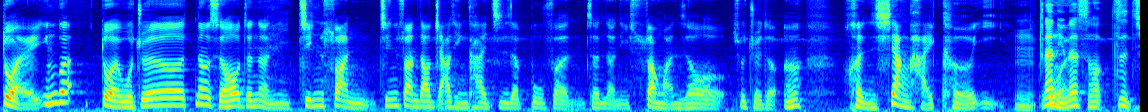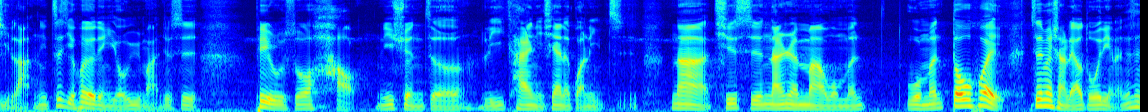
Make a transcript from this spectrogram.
对，应该对我觉得那个时候真的你精算精算到家庭开支的部分，真的你算完之后就觉得嗯很像还可以。嗯，那你那时候自己啦，你自己会有点犹豫嘛？就是。譬如说，好，你选择离开你现在的管理职，那其实男人嘛，我们我们都会这边想聊多一点了，就是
